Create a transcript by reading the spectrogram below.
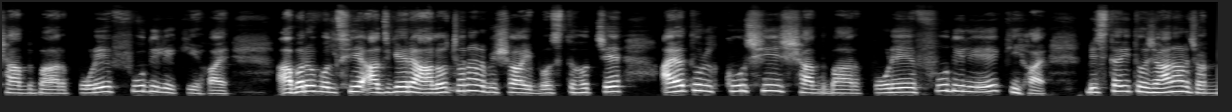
সাতবার পড়ে ফু দিলে কি হয়। আবারও বলছি, আজকের আলোচনার বিষয় বস্তু হচ্ছে আয়াতুল কুরসি সাতবার পড়ে ফু দিলে কি হয়? বিস্তারিত জানার জন্য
